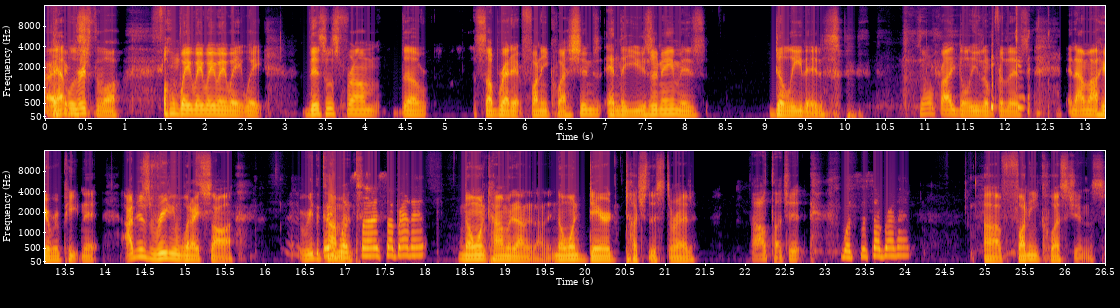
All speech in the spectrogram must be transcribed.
All That was- first of all, Oh wait, wait, wait, wait, wait, wait. This was from the subreddit funny questions, and the username is deleted. Someone probably deleted them for this, and I'm out here repeating it. I'm just reading what I saw. read the Wait, comments. what's the subreddit? No one commented on it on it. No one dared touch this thread. I'll touch it. What's the subreddit? Uh, funny questions.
